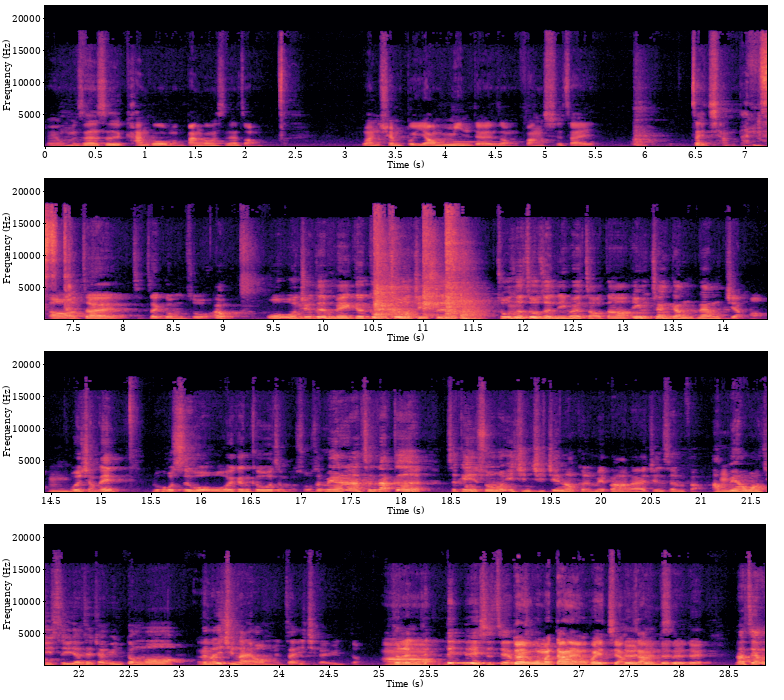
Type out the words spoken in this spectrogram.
对，我们真的是看过我们办公室那种完全不要命的那种方式在。在抢单子哦，在在工作啊，我我觉得每个工作其实做着做着你会找到，因为像你刚刚那样讲哦，嗯，我就想，哎，如果是我，我会跟客户怎么说？说没有啊，陈大哥，这跟你说我疫情期间哦，可能没办法来健身房啊，不要忘记自己要在家运动哦。等到疫情来后，我们再一起来运动，可能类类似这样。对，我们当然也会讲这样子。对对对对，那这样，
